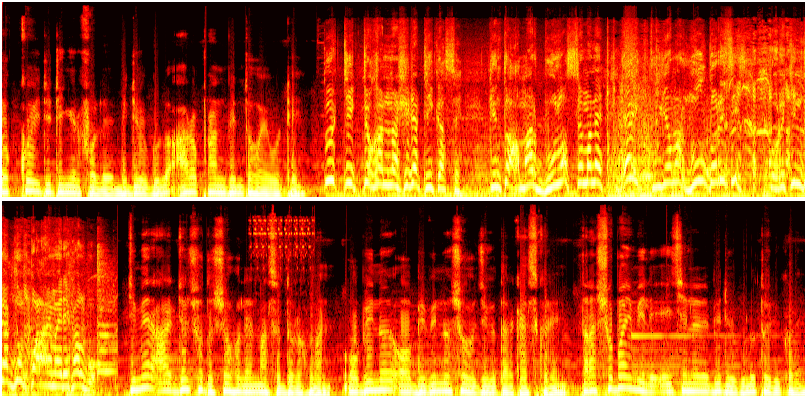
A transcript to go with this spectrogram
দক্ষ এডিটিং এর ফলে ভিডিওগুলো আরও প্রাণবন্ত হয়ে ওঠে। তুই টিকটকার না সেটা ঠিক আছে কিন্তু আমার ভুল হচ্ছে মানে এই তুই আমার ভুল ধরেছিস তোরে কিন্তু একদম পাড়ায় মেরে ফেলব। টিমের আরেকজন সদস্য হলেন মাসুদুর রহমান। অভিনয় ও বিভিন্ন সহযোগিতার কাজ করেন। তারা সবাই মিলে এই চ্যানেলের ভিডিওগুলো তৈরি করেন।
